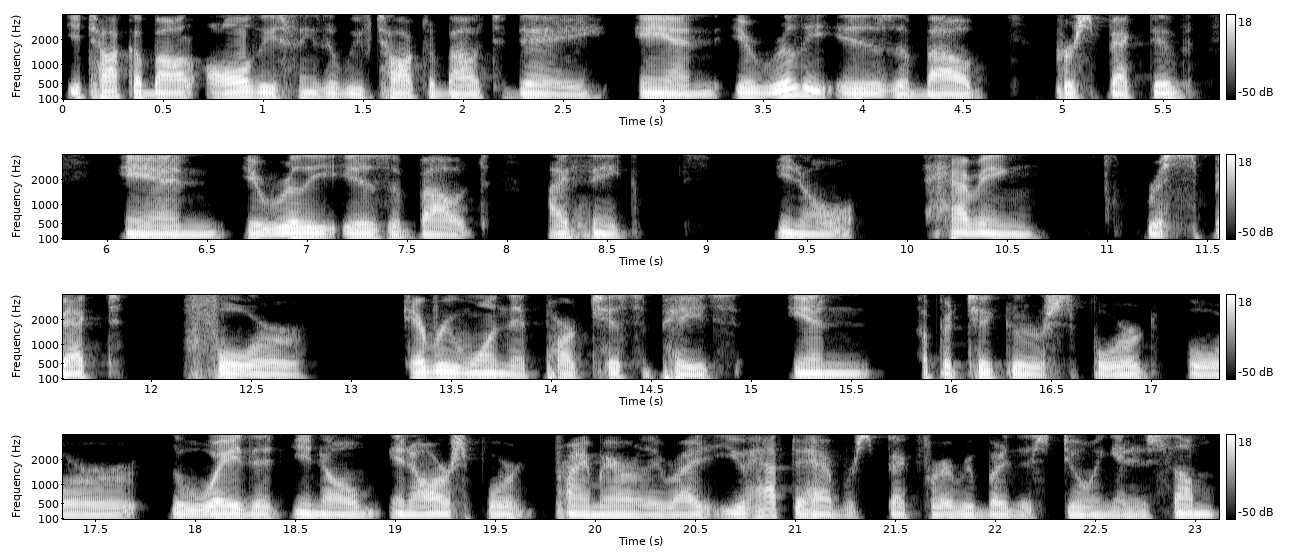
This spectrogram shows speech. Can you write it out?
you talk about all these things that we've talked about today, and it really is about perspective, and it really is about, I think, you know, having respect for everyone that participates in a particular sport or the way that you know in our sport primarily right you have to have respect for everybody that's doing it in some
